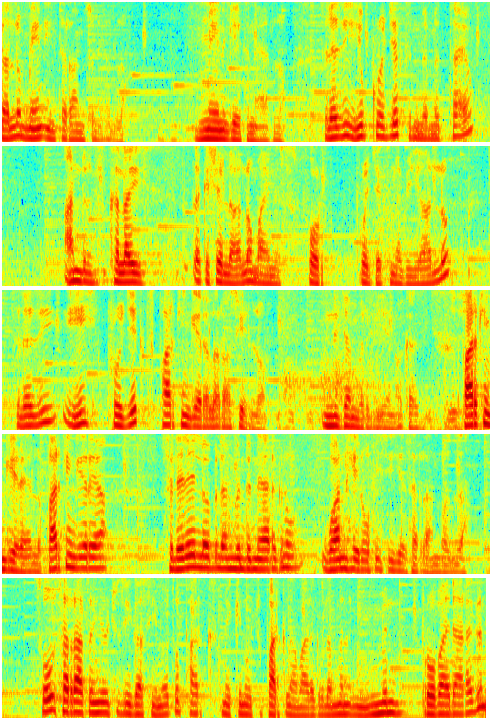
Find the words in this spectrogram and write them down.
ያለው main entrance ነው ያለው main gate ነው ያለው። ስለዚህ ይህ ፕሮጀክት እንደምታየው አንድ ከላይ ጠቅሼልሃለሁ minus four ፕሮጀክት ነው ብያለሁ። ስለዚህ ይህ ፕሮጀክት parking area ለራሱ የለውም። እንጀምር ብዬ ነው ከዚህ parking area ያለው parking area ስለሌለው ብለን ምንድን ነው ያደረግነው? one head office እየሰራ ነው እዛ so ሰራተኞቹ እዚህ ሲመጡ ፓርክ መኪኖቹ ፓርክ ለማድረግ ብለን ምን provide አደረግን?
